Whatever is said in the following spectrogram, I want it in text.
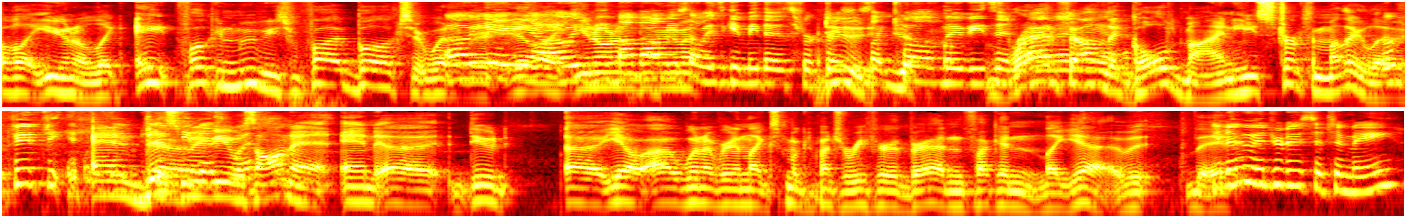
Of like you know like eight fucking movies for five bucks or whatever. Oh yeah, yeah. Like, always, you know what my mom used to always give me those for Christmas, Dude, like 12 movies in Brad one, found yeah. the gold mine. He struck the mother load. Or 50 And yeah. this 50 movie was on it. And uh, dude, uh, yo, I went over and like smoked a bunch of reefer with Brad and fucking like yeah. It was, You know who introduced it to me?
